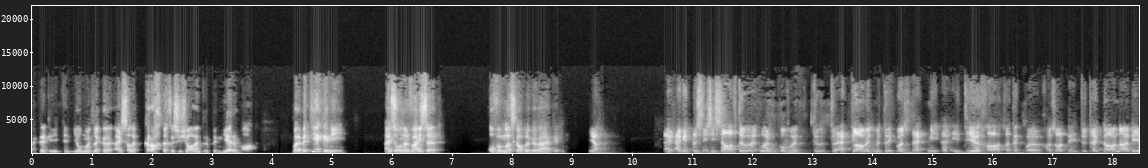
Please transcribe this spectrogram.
ek dink in heel moontlike hy sal 'n kragtige sosiale entrepreneur maak. Maar dit beteken nie hy's 'n onderwyser of 'n maatskaplike werker nie. Ja, ek ek het presies dieselfde oorgekom wat toe toe ek klaar met matriek was, het ek nie 'n idee gehad wat ek gaan swaat nie. Toe het ek daarna die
